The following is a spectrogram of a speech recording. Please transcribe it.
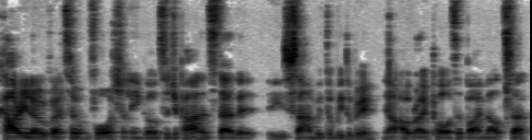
carrying over to unfortunately and going to Japan instead. It, he's signed with WWE, you know, outright ported by Meltzer.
